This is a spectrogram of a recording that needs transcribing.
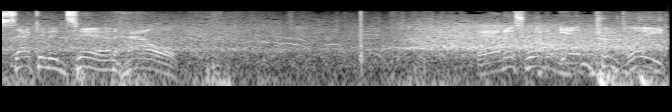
Second and 10, Howell. And one incomplete.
